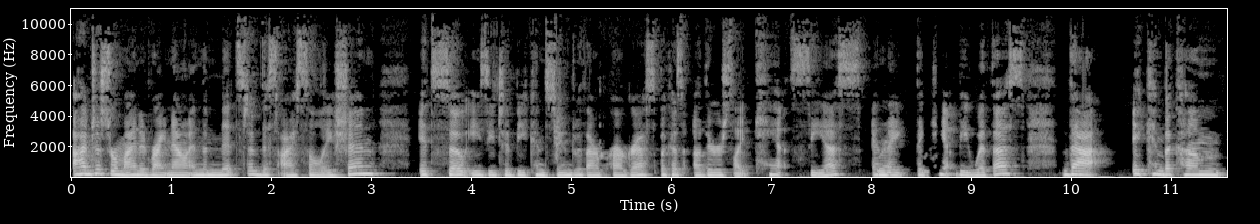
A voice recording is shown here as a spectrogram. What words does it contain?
I'm just reminded right now in the midst of this isolation, it's so easy to be consumed with our progress because others like can't see us and right. they, they can't be with us that it can become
